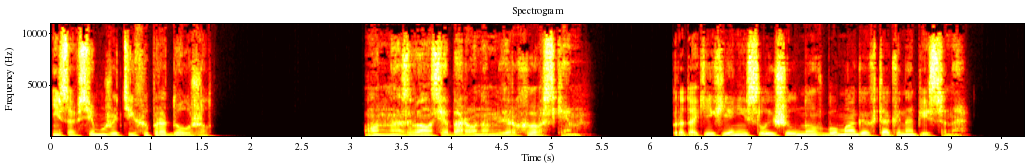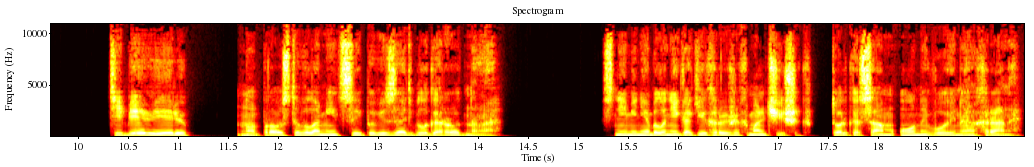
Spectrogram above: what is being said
и совсем уже тихо продолжил. Он назвался бароном Верховским. Про таких я не слышал, но в бумагах так и написано. Тебе верю, но просто вломиться и повязать благородного. С ними не было никаких рыжих мальчишек, только сам он и воины охраны.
